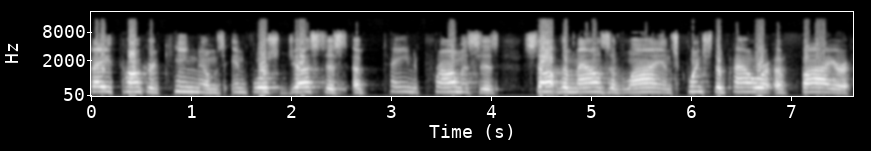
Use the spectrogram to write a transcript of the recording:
faith conquered kingdoms, enforced justice, obtained promises stopped the mouths of lions, quenched the power of fire,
